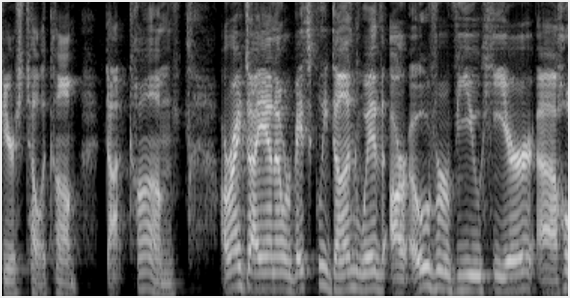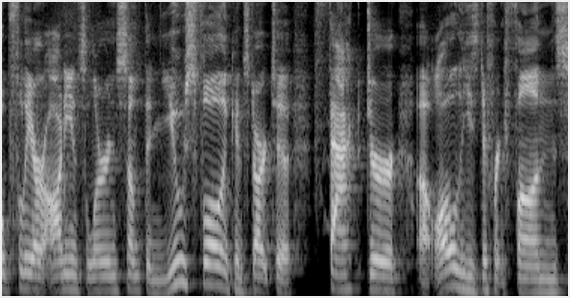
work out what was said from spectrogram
fiercetelecom.com. All right, Diana, we're basically done with our overview here. Uh, hopefully, our audience learns something useful and can start to factor uh, all these different funds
